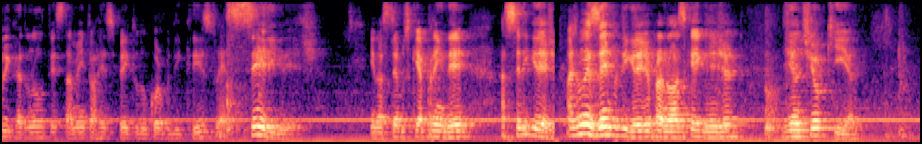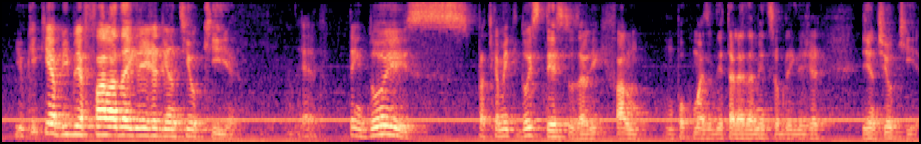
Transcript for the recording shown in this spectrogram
bíblica do Novo Testamento a respeito do corpo de Cristo é ser igreja. E nós temos que aprender a ser igreja. Mas um exemplo de igreja para nós que é a igreja de Antioquia. E o que, que a Bíblia fala da igreja de Antioquia? É, tem dois, praticamente dois textos ali que falam um pouco mais detalhadamente sobre a igreja de Antioquia.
